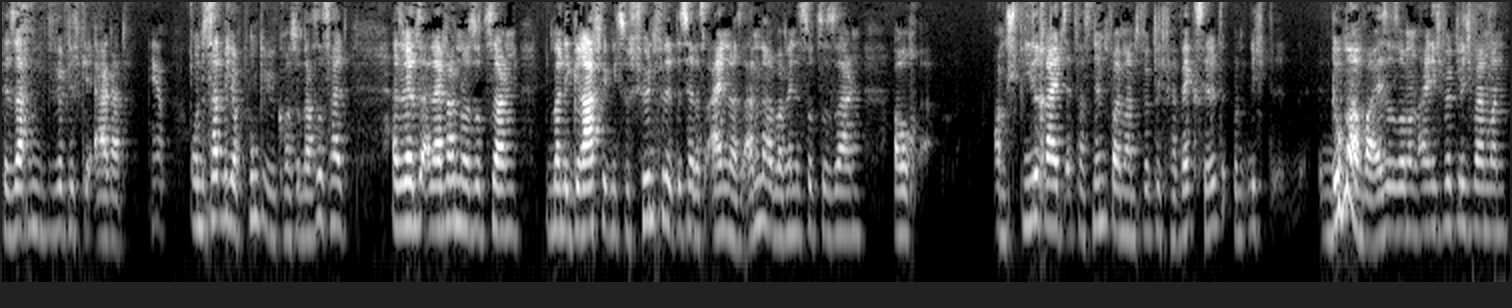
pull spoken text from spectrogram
der Sachen wirklich geärgert. Ja. Und es hat mich auch Punkte gekostet. Und das ist halt, also wenn es einfach nur sozusagen, man die Grafik nicht so schön findet, ist ja das eine oder das andere, aber wenn es sozusagen auch am Spielreiz etwas nimmt, weil man es wirklich verwechselt und nicht dummerweise, sondern eigentlich wirklich, weil man.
